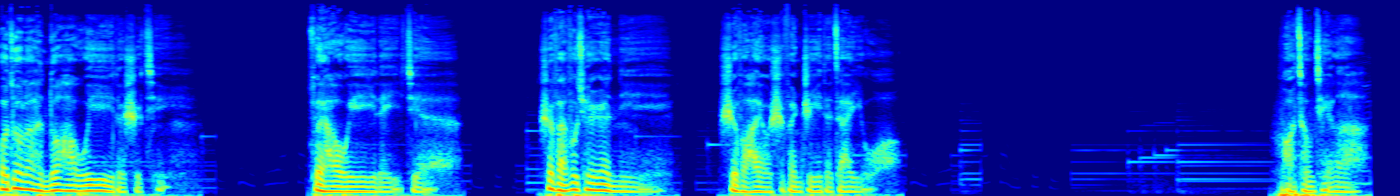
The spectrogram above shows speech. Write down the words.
我做了很多毫无意义的事情，最毫无意义的一件，是反复确认你是否还有十分之一的在意我。我从前啊，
